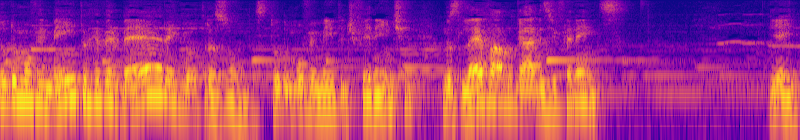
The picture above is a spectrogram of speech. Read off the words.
Todo movimento reverbera em outras ondas. Todo movimento diferente nos leva a lugares diferentes. E aí?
